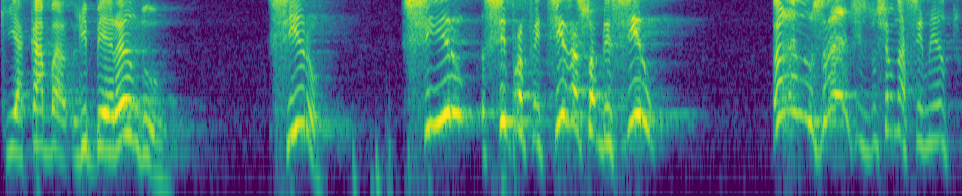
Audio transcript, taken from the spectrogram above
que acaba liberando Ciro. Ciro se profetiza sobre Ciro anos antes do seu nascimento.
